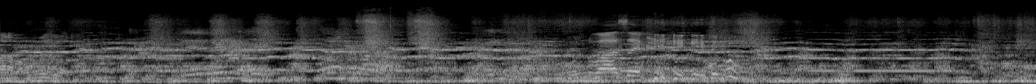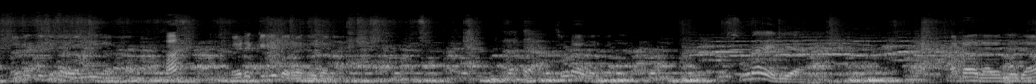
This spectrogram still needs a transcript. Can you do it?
வேணாம் உங்களுக்கு ஒன்று வாசனை எடு கிள்ளி பாரு வந்துதானே ஆ எடு கிள்ளி பாரு வந்துதானே சூடா இருக்கு சூடாவே இல்லையா கட்டாதா வந்துதா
